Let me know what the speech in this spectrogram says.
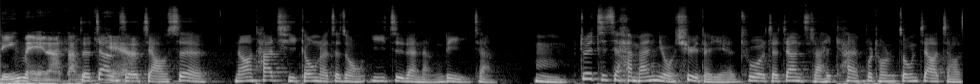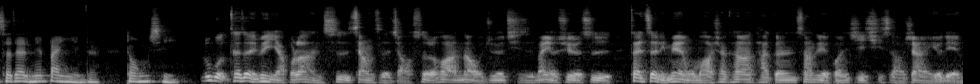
灵媒啦，当的这样子的角色，然后他提供了这种医治的能力，这样，嗯，对，其实还蛮有趣的耶。通过这样子来看，不同的宗教角色在里面扮演的东西。如果在这里面亚伯拉罕是这样子的角色的话，那我觉得其实蛮有趣的是，在这里面我们好像看到他跟上帝的关系其实好像有点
